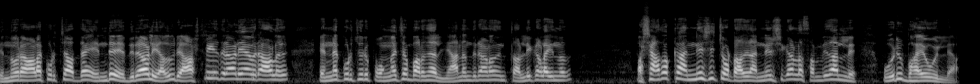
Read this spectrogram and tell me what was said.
എന്നൊരാളെക്കുറിച്ച് അദ്ദേഹം എന്റെ എതിരാളി അത് രാഷ്ട്രീയ എതിരാളിയായ ഒരാൾ എന്നെക്കുറിച്ചൊരു പൊങ്ങച്ചം പറഞ്ഞാൽ ഞാൻ എന്തിനാണ് തള്ളിക്കളയുന്നത്? പക്ഷേ അതൊക്കെ അന്വേഷിച്ചോട്ടെ. അതിന് അന്വേഷിക്കാനുള്ള സംവിധാനമില്ല? ഒരു ഭയവുമില്ല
